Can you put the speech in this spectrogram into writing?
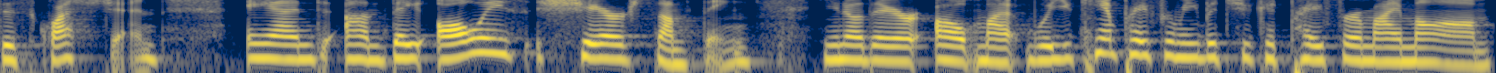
this question, and um, they always share something. You know, they're, oh, my, well, you can't pray for me, but you could pray for my mom.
